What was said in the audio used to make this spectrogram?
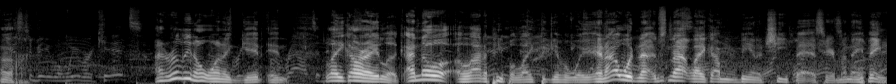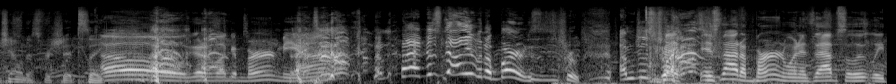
Ugh. I really don't want to get in. Like, all right, look, I know a lot of people like to give away, and I would not. It's not like I'm being a cheap ass here. My name ain't Jonas for shit's sake. Oh, you're gonna fucking burn me, huh? it's not even a burn. This is the truth. I'm just trying. it's not a burn when it's absolutely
